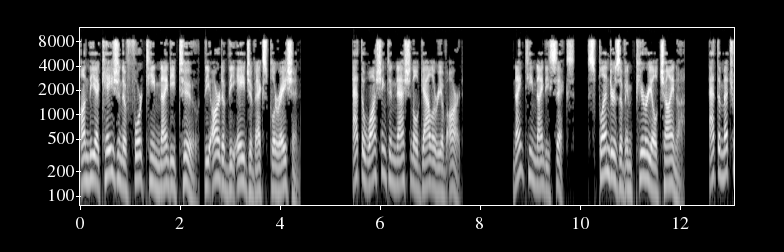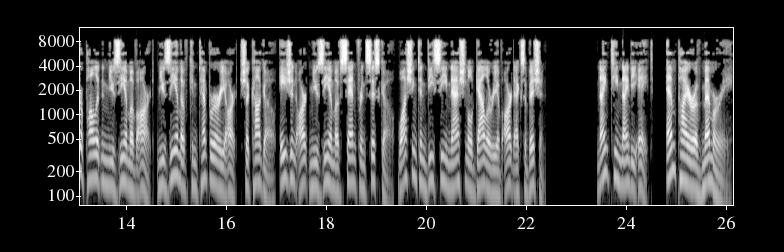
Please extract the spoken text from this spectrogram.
On the occasion of 1492, The Art of the Age of Exploration, at the Washington National Gallery of Art 1996, "'Splendors of Imperial China' at the Metropolitan Museum of Art, Museum of Contemporary Art, Chicago, Asian Art Museum of San Francisco, Washington, D.C. National Gallery of Art Exhibition. 1998, "'Empire of Memory'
